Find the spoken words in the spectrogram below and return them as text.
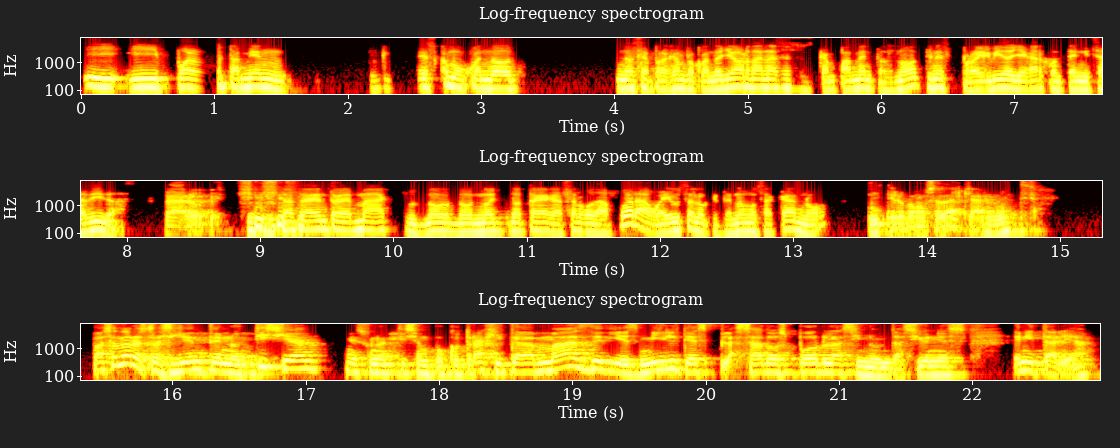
y, y por eso también es como cuando, no sé, por ejemplo, cuando Jordan hace sus campamentos, ¿no? Tienes prohibido llegar con tenis Adidas. Claro, güey. Si estás adentro de Mac, pues no, no, no, no te hagas algo de afuera, güey. Usa lo que tenemos acá, ¿no? Y te lo vamos a dar, claramente. Pasando a nuestra siguiente noticia, es una noticia un poco trágica. Más de 10.000 desplazados por las inundaciones en Italia.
